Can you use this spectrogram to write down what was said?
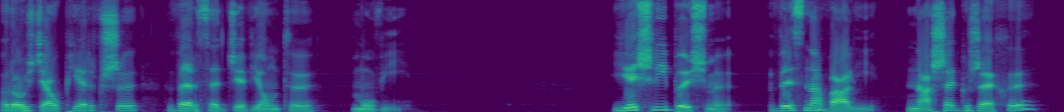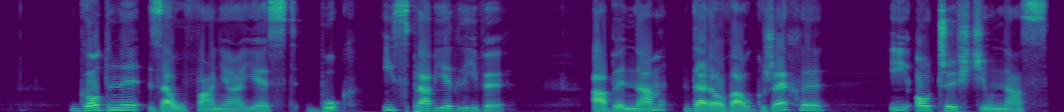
rozdział pierwszy, werset dziewiąty mówi: Jeśli byśmy wyznawali nasze grzechy, godny zaufania jest Bóg i sprawiedliwy, aby nam darował grzechy i oczyścił nas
